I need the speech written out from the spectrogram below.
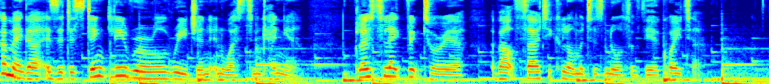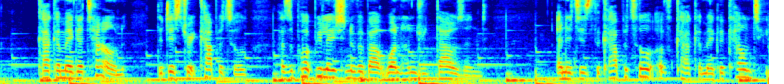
Kakamega is a distinctly rural region in western Kenya, close to Lake Victoria, about 30 kilometres north of the equator. Kakamega town, the district capital, has a population of about 100,000, and it is the capital of Kakamega County,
